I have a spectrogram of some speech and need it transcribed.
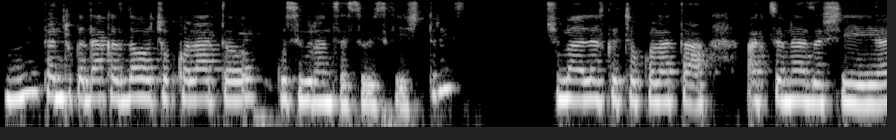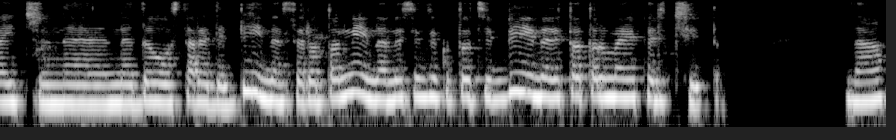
Mm? Pentru că dacă îți dau o ciocolată, cu siguranță se uiți că ești trist și mai ales că ciocolata acționează și aici ne, ne dă o stare de bine, serotonină, ne simțim cu toții bine, toată lumea e fericită. Da?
